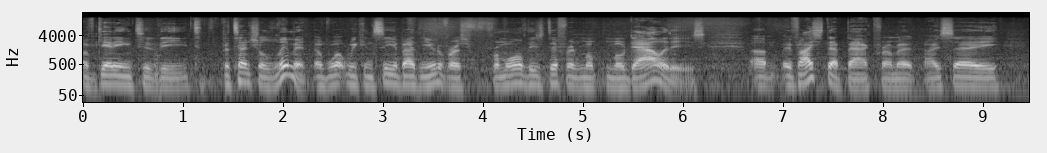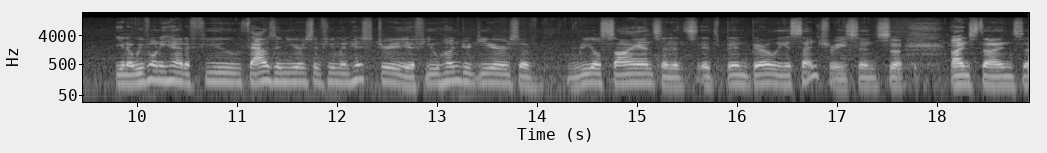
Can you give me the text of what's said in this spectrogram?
of getting to the to the potential limit of what we can see about the universe from all these different mo- modalities, um, if I step back from it, I say, you know, we've only had a few thousand years of human history, a few hundred years of real science, and it's it's been barely a century since uh, Einstein's uh,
